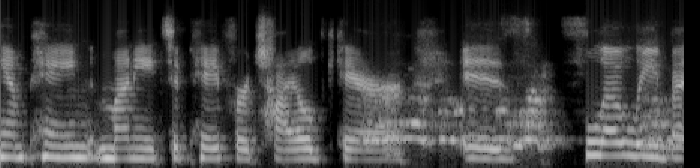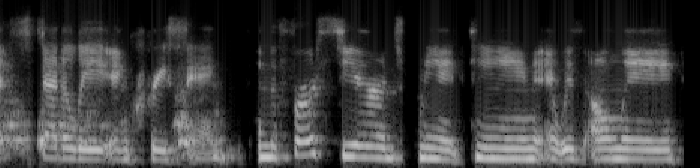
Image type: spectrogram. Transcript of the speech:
campaign money to pay for childcare is slowly but steadily increasing. In the first year in 2018, it was only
